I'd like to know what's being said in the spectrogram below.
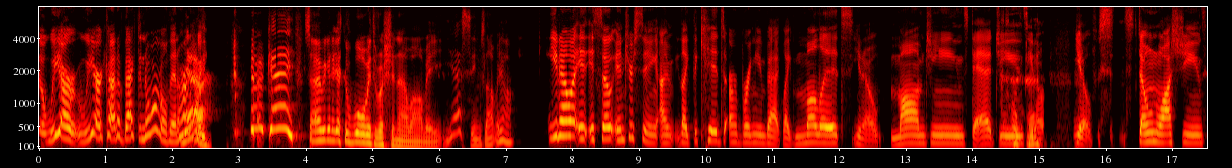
So we are we are kinda back to normal then, aren't Yeah. we? Okay. So we're gonna get to war with Russia now, are we? Yeah, seems like we are. You know what? It it's so interesting. I'm like, the kids are bringing back, like, mullets, you know, mom jeans, dad jeans, you know you know, s stonewashed jeans,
